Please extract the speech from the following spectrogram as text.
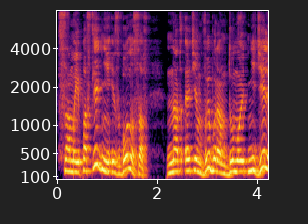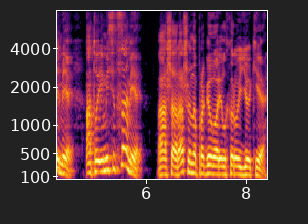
самые последние из бонусов. Над этим выбором думают неделями, а то и месяцами!» Ошарашенно проговорил Харуюки.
